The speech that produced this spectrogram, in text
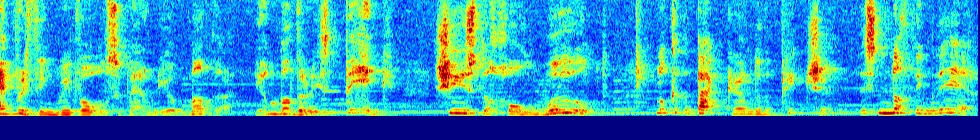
everything revolves around your mother. Your mother is big. She is the whole world. Look at the background of the picture. There's nothing there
